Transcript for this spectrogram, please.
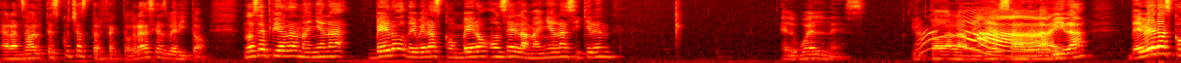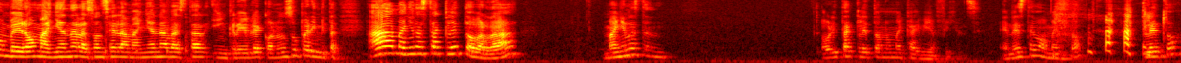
Aranzabal. Te escuchas perfecto. Gracias, Verito. No se pierdan mañana, Vero, de veras con Vero, 11 de la mañana, si quieren el wellness. y toda la belleza de la vida. De veras con Vero, mañana a las 11 de la mañana va a estar increíble con un super invitado. Ah, mañana está Cleto, ¿verdad? Mañana está... Ahorita Cleto no me cae bien, fíjense. En este momento, Cleto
